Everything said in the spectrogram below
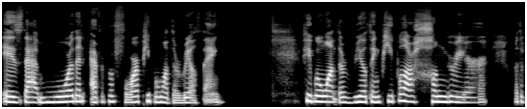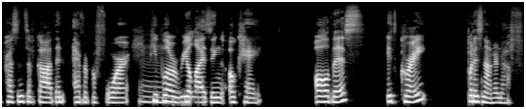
is that more than ever before, people want the real thing. People want the real thing. People are hungrier for the presence of God than ever before. People Mm, are realizing, okay, all this is great, but it's not enough.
